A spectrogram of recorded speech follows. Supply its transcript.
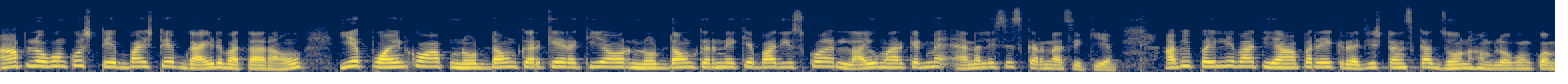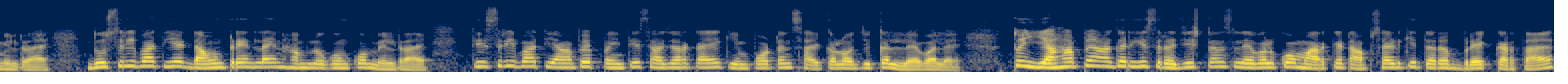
आप लोगों को स्टेप बाय स्टेप गाइड बता रहा हूँ। ये पॉइंट को आप नोट डाउन करके रखिए और नोट डाउन करने के बाद इसको लाइव मार्केट में एनालिसिस करना सीखिए। अभी पहली बात यहाँ पर एक रेजिस्टेंस का जोन हम लोगों को मिल रहा है। दूसरी बात ये डाउन ट्रेंड लाइन हम लोगों को मिल रहा है। तीसरी बात यहाँ पे पैंतीस का एक इंपॉर्टेंट साइकोलॉजिकल लेवल है। तो यहाँ पे अगर इस रेजिस्टेंस लेवल को मार्केट अपसाइड की तरफ़ ब्रेक करता है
